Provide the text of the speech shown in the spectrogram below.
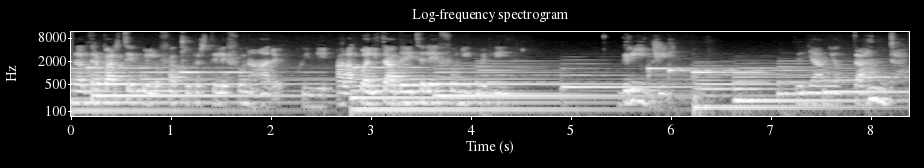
D'altra parte è quello fatto per telefonare, quindi ha la qualità dei telefoni, quelli grigi degli anni Ottanta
